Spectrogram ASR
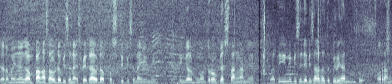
Cara mainnya gampang, asal udah bisa naik sepeda, udah positif bisa naik ini. Tinggal mengontrol gas tangan ya. Berarti ini bisa jadi salah satu pilihan untuk orang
